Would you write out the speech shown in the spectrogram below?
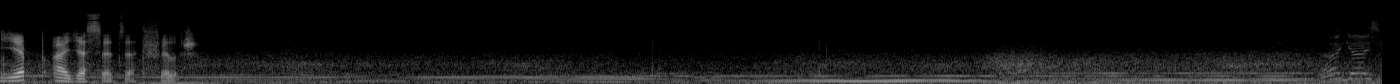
Yep, I just said that filler. All right, guys.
